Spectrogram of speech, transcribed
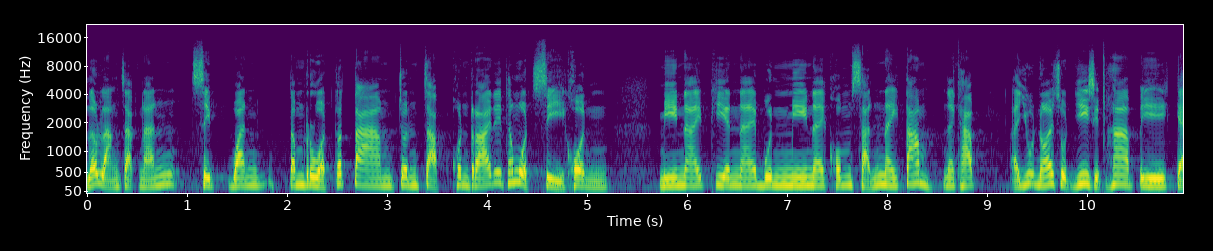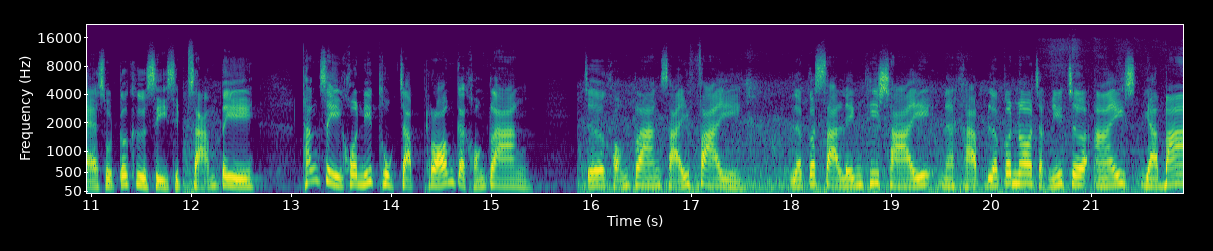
แล้วหลังจากนั้น 10 วันตำรวจก็ตามจนจับคนร้ายได้ทั้งหมด 4 คน มีนายเพียรนายบุญมีนายคมสันนายตั้มนะครับ อายุน้อยสุด 25 ปี แก่สุดก็คือ 43 ปี ทั้ง 4 คนนี้ถูกจับพร้อมกับของกลาง เจอของกลางสายไฟ แล้วก็ซาเล้งที่ใช้นะครับ แล้วก็นอกจากนี้เจอไอซ์ยาบ้า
